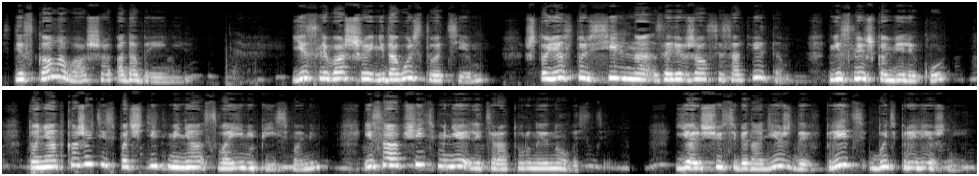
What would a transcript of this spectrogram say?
снискало ваше одобрение. Если ваше недовольство тем, что я столь сильно задержался с ответом, не слишком велико, то не откажитесь почтить меня своими письмами и сообщить мне литературные новости. Я льщу себе надежды впредь быть прилежней,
